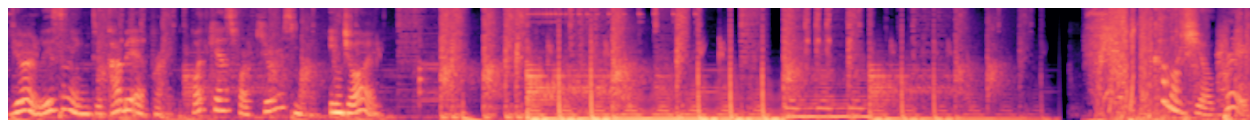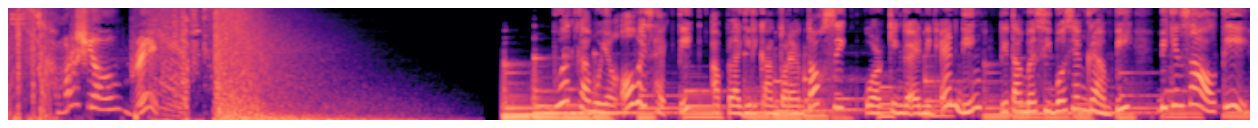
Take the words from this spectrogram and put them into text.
You're listening to KBR Pride, podcast for curious mind. Enjoy! Commercial break. Commercial break. Buat kamu yang always hektik, apalagi di kantor yang toxic, working gak ending-ending, ditambah si bos yang grumpy, bikin salty.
